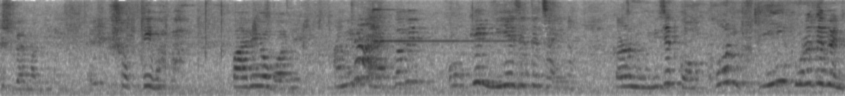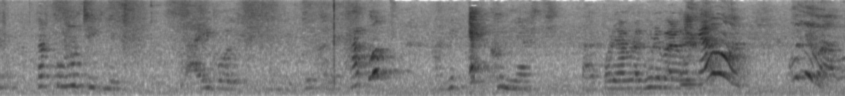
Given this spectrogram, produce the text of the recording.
আসবে আমার দিকে। সত্যি বাবা, পারেও বলে আমি না একদমই ওকে নিয়ে যেতে চাই না। কারণ উনি যে কখন কি করে দেবেন, তার কোনো ঠিক নেই। তাই বলে এখানে থাকো, আমি এক্ষুনি আসছি। তারপরে আমরা ঘুরে বেড়াবো কেমন? বলে বাবা।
